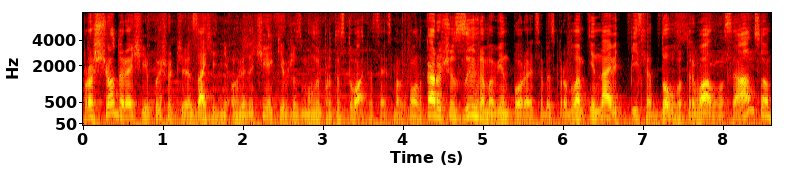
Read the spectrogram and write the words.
Про що, до речі, і пишуть західні оглядачі, які вже змогли протестувати цей смартфон. Кажуть, що з іграми він порається без проблем, і навіть після довготривалого сеансу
